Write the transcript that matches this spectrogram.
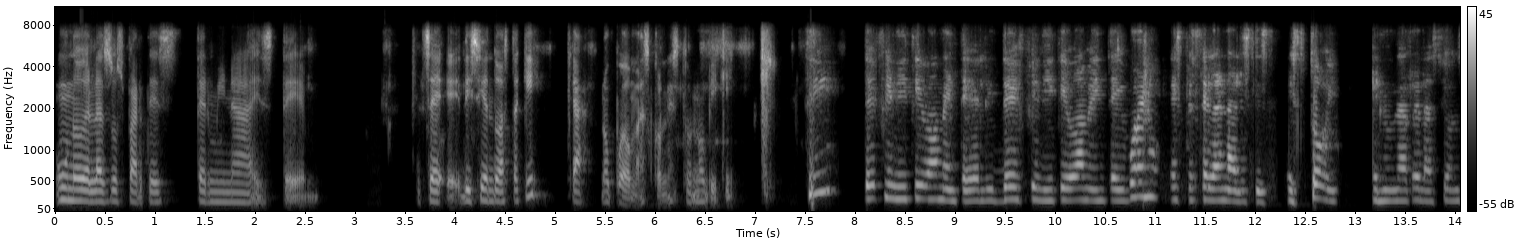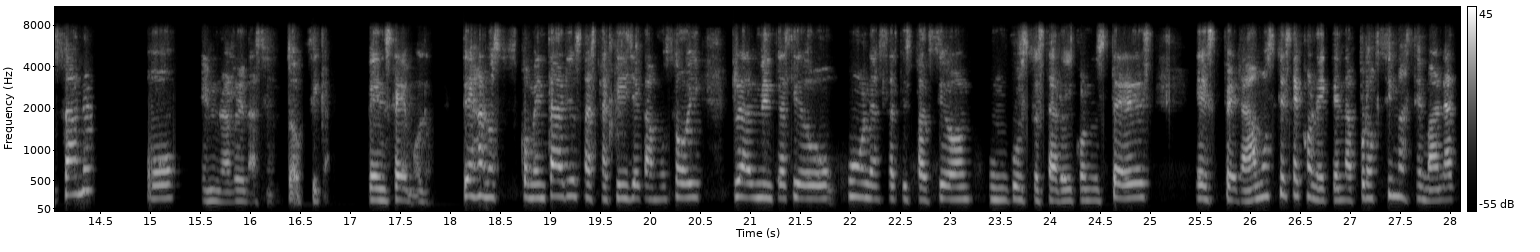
uno de las dos partes termina este eh, diciendo hasta aquí, ya no puedo más con esto, ¿no, Vicky? Sí, definitivamente, Eli, definitivamente. Y bueno, este es el análisis. ¿Estoy en una relación sana o en una relación tóxica? Pensémoslo. Déjanos tus comentarios. Hasta aquí llegamos hoy. Realmente ha sido una satisfacción, un gusto estar hoy con ustedes. Esperamos que se conecten la próxima semana.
